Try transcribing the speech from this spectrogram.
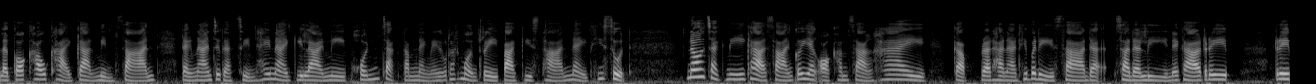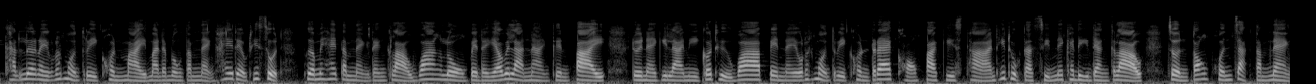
และก็เข้าข่ายการหมิ่นศาลดังนั้นจึงตัดสินให้นายกิลานีพ้นจากตำแหน่งนายกรัฐมนตรีปากีสถานในที่สุดนอกจากนี้ค่ะศาลก็ยังออกคำสั่งให้กับประธานาธิบดีซาดาซาดาลีนะคะรีบ รีบคัดเลือกนายกรัฐมนตรีคนใหม่มาดำรงตำแหน่งให้เร็วที่สุด เพื่อไม่ให้ตำแหน่งดังกล่าวว่างลงเป็นระยะเวลานานเกินไป โดยนายกิลานีก็ถือว่าเป็นนายกรัฐมนตรีคนแรกของปากีสถานที่ถูกตัดสินในคดีดังกล่าว จนต้องพ้นจากตำแหน่ง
